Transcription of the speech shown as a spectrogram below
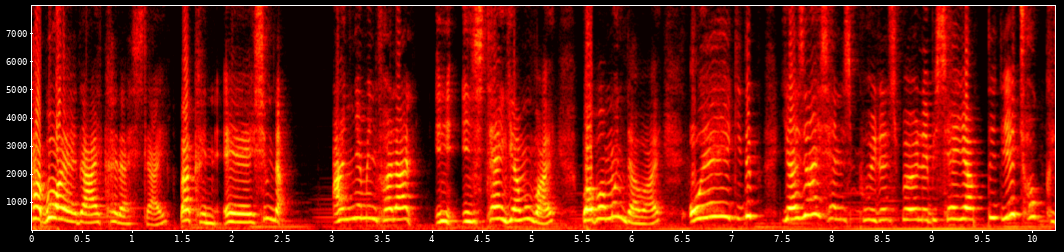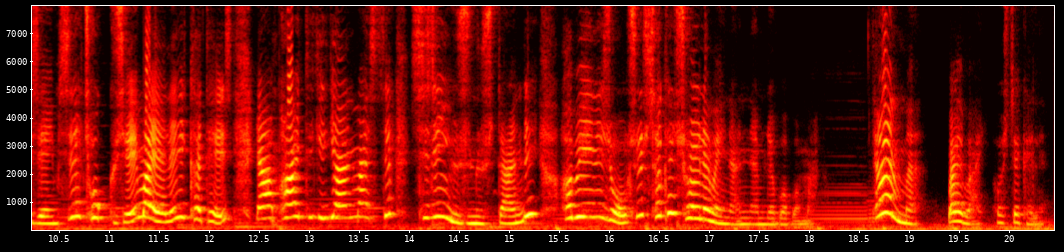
Ha bu arada arkadaşlar bakın eee, şimdi annemin falan Instagram'ı var. Babamın da var. Oraya gidip yazarsanız Prudence böyle bir şey yaptı diye çok kızayım. Size çok kızayım. Ayarları katarız. Yani part 2 gelmezse sizin yüzünüzdendir. Haberiniz olsun. Sakın söylemeyin annemle babama. Tamam mı? Bay bay. Hoşçakalın.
